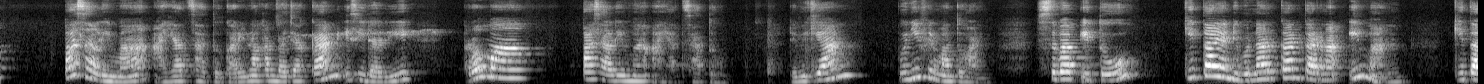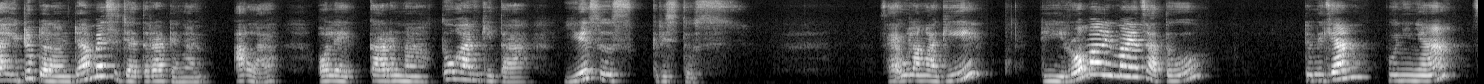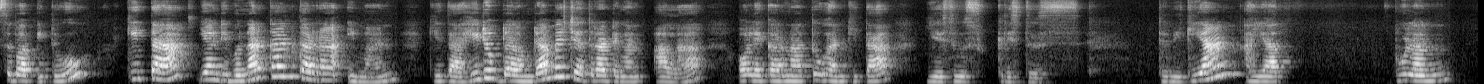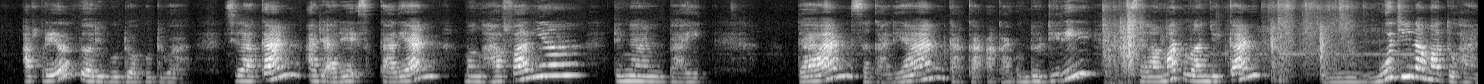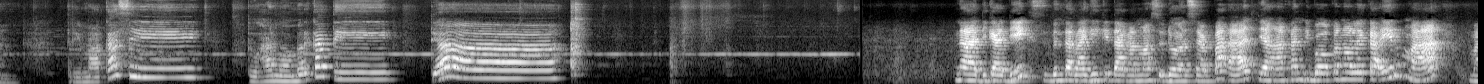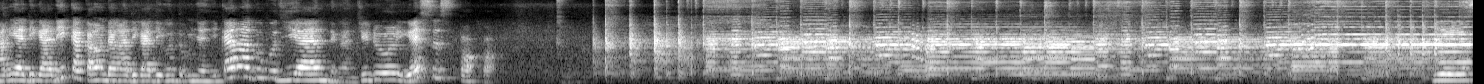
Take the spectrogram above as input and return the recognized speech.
pasal 5 ayat 1. Karina akan bacakan isi dari Roma pasal 5 ayat 1. Demikian bunyi firman Tuhan. Sebab itu, kita yang dibenarkan karena iman, kita hidup dalam damai sejahtera dengan Allah oleh karena Tuhan kita, Yesus Kristus. Saya ulang lagi, di Roma 5 ayat 1, demikian bunyinya, sebab itu kita yang dibenarkan karena iman, kita hidup dalam damai sejahtera dengan Allah oleh karena Tuhan kita, Yesus Kristus. Demikian ayat bulan April 2022. Silakan adik-adik sekalian menghafalnya dengan baik. Dan sekalian kakak akan undur diri. Selamat melanjutkan memuji nama Tuhan. Terima kasih. Tuhan memberkati. Dah. Nah adik-adik, sebentar lagi kita akan masuk doa syafaat yang akan dibawakan oleh Kak Irma Mari adik-adik, kakak undang adik-adik untuk menyanyikan lagu pujian dengan judul Yesus Pokok. Yesus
